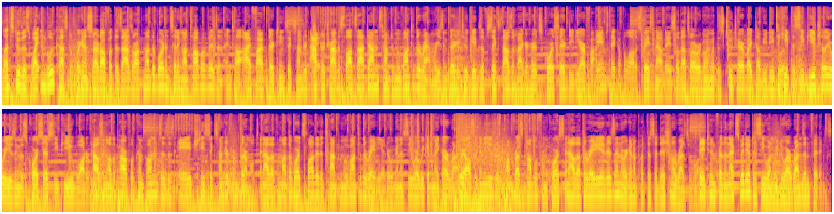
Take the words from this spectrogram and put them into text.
Let's do this white and blue custom. We're gonna start off with this ASRock motherboard and sitting on top of it is an Intel i5 13600. After Travis slots that down, it's time to move on to the RAM. We're using 32 gigs of 6000 megahertz Corsair DDR5. Games take up a lot of space nowadays, so that's why we're going with this 2 terabyte WD Blue. To keep the CPU chilly, we're using this Corsair CPU water. Housing all the powerful components is this AHT 600 from Thermaltake. Now that the motherboard's slotted, it's time to move on to the radiator. We're gonna see where we could make our run. We're also gonna use this pump rest combo from Corsair. Now that the radiator's in, we're gonna put this additional reservoir. Stay tuned for the next video to see when we do our runs and fittings.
